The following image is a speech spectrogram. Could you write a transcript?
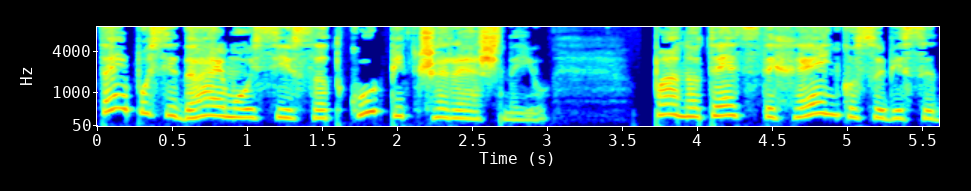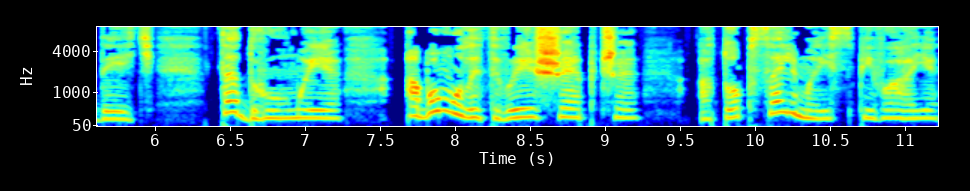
та й посідаємо усі в садку під черешнею. Пан отець тихенько собі сидить та думає, або молитви шепче, а то псальми співає.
